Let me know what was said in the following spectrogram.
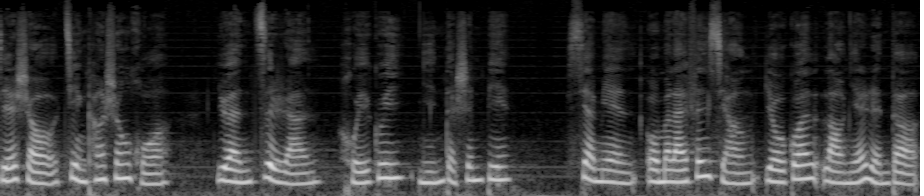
携手健康生活，愿自然回归您的身边。下面我们来分享有关老年人的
